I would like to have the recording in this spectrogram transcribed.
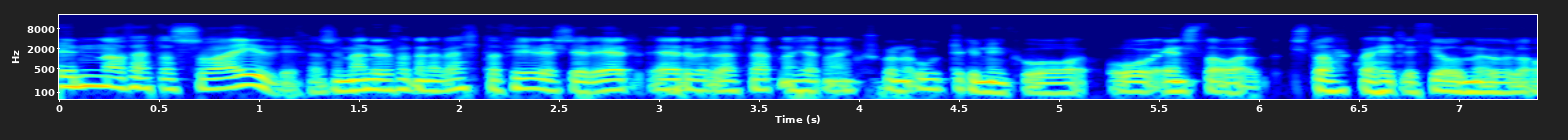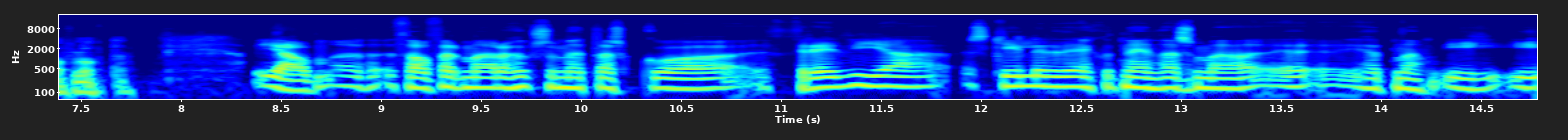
inn á þetta svæði þar sem menn eru fannin að velta fyrir sér er, er verið að stefna hérna einhvers konar útrýmingu og, og eins þá stökka heitli þjóðmögulega og flóta. Já, þá fer maður að hugsa um þetta sko þriðja skilirði einhvern veginn þar sem að hérna, í, í,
